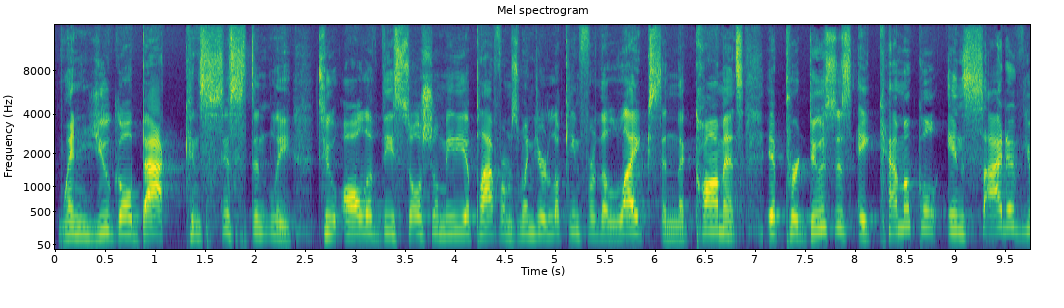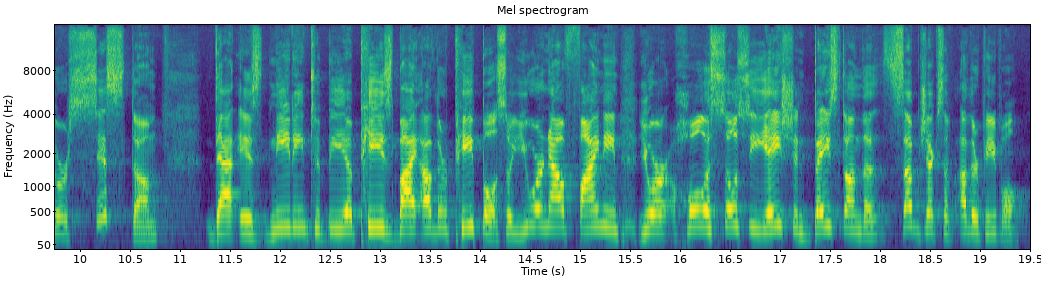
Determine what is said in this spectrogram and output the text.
when you go back consistently to all of these social media platforms? When you're looking for the likes and the comments, it produces a chemical inside of your system that is needing to be appeased by other people. So you are now finding your whole association based on the subjects of other people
